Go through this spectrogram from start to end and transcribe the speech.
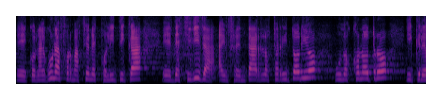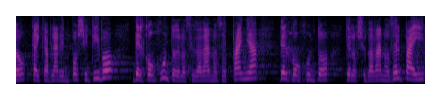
eh, con algunas formaciones políticas decididas a enfrentar los territorios unos con otros y creo que hay que hablar en positivo del conjunto de los ciudadanos de España, del conjunto de los ciudadanos del país,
